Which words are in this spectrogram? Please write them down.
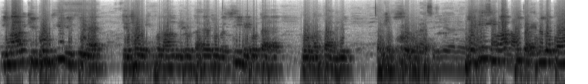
ایمان کی پختگی ملتی ہے کہ جو خدا میں ہوتا ہے جو مسیح میں ہوتا ہے وہ مرتا نہیں یہی ایمان کی تقویت ہے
